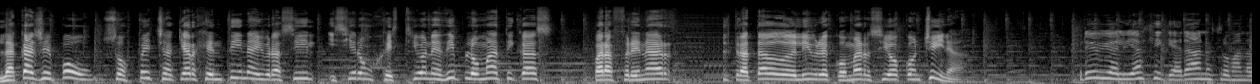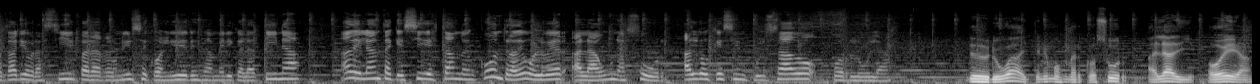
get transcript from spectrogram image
La calle Pou sospecha que Argentina y Brasil hicieron gestiones diplomáticas para frenar el Tratado de Libre Comercio con China. Previo al viaje que hará nuestro mandatario a Brasil para reunirse con líderes de América Latina, adelanta que sigue estando en contra de volver a la UNASUR, algo que es impulsado por Lula. Desde Uruguay tenemos Mercosur, ALADI, OEA,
